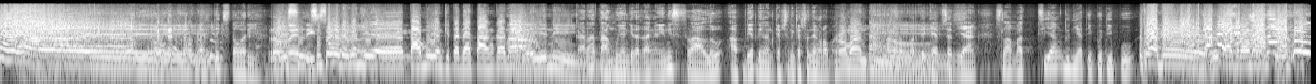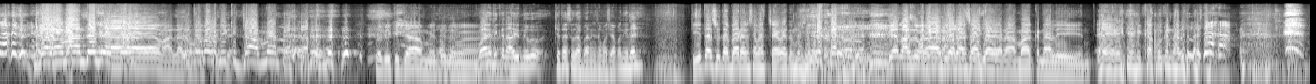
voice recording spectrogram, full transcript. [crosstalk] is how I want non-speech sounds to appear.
Romantic story. Romantis. Sesuai dengan ya, tamu yang kita datangkan kali ini. Karena tamu yang kita tangan ini selalu update dengan caption-caption yang romantis. Romantis. Ah, Seperti caption yang selamat siang dunia tipu-tipu. Waduh, bukan [laughs] romantis. Enggak romantis ya. mana Itu mah [laughs] lebih ke jamet. lebih ke jamet itu mah. Boleh dikenalin dulu kita sudah bareng sama siapa nih Day? Kita sudah bareng sama cewek tentunya. Biar langsung Nah, biar langsung aja Rama kenalin. Eh, [laughs] kamu kenalin aja.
